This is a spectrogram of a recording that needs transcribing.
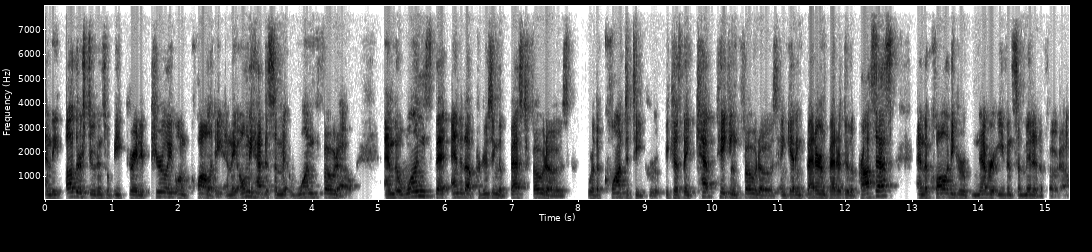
and the other students would be graded purely on quality and they only had to submit one photo. And the ones that ended up producing the best photos were the quantity group because they kept taking photos and getting better and better through the process and the quality group never even submitted a photo.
